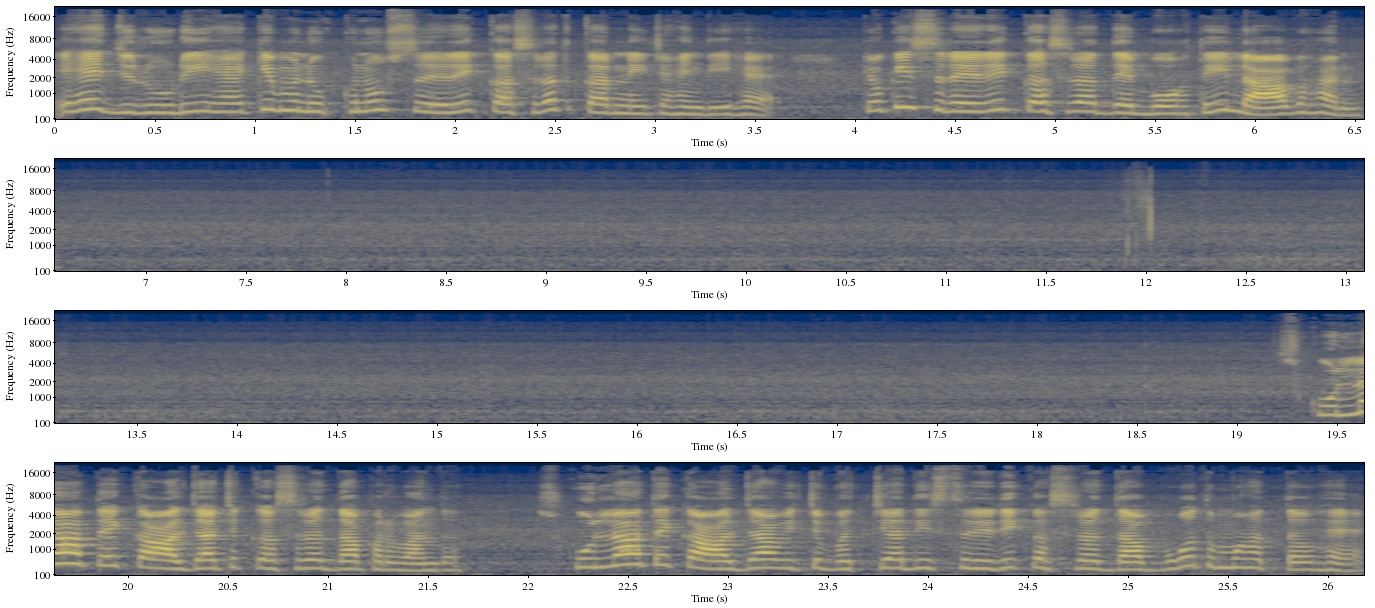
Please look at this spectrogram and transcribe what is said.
ਇਹ ਜ਼ਰੂਰੀ ਹੈ ਕਿ ਮਨੁੱਖ ਨੂੰ ਸਰੀਰਕ ਕਸਰਤ ਕਰਨੀ ਚਾਹੀਦੀ ਹੈ, ਕਿਉਂਕਿ ਸਰੀਰਕ ਕਸਰਤ ਦੇ ਬਹੁਤ ਹੀ ਲਾਭ ਹਨ। ਸਕੂਲਾਂ ਅਤੇ ਕਾਲਜਾਂ 'ਚ ਕਸਰਤ ਦਾ ਪ੍ਰਬੰਧ। ਸਕੂਲਾਂ ਅਤੇ ਕਾਲਜਾਂ ਵਿੱਚ ਬੱਚਿਆਂ ਦੀ ਸਰੀਰਕ ਕਸਰਤ ਦਾ ਬਹੁਤ ਮਹੱਤਵ ਹੈ।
